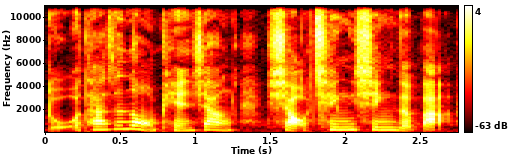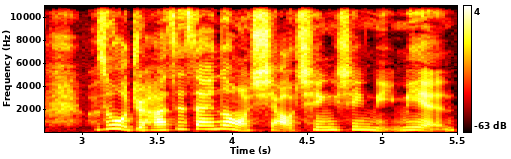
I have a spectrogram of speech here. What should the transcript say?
多，它是那种偏向小清新的吧。可是我觉得它是在那种小清新里面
